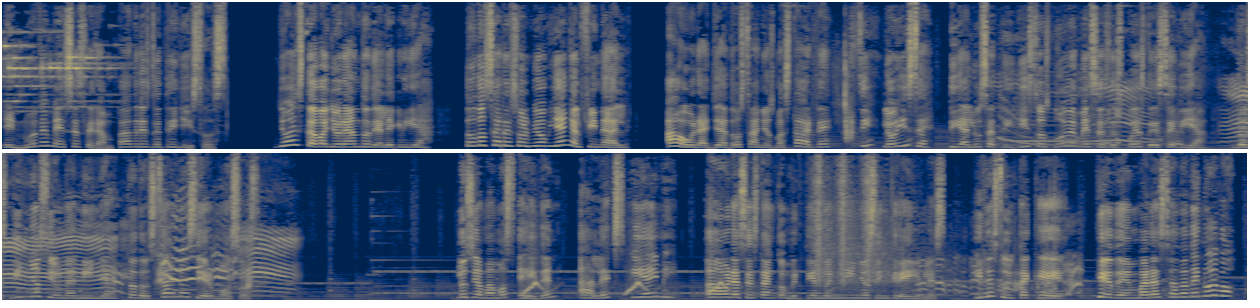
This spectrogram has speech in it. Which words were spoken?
En nueve meses serán padres de trillizos. Yo estaba llorando de alegría. Todo se resolvió bien al final. Ahora, ya dos años más tarde, sí, lo hice. Di a luz a trillizos nueve meses después de ese día. Dos niños y una niña, todos sanos y hermosos. Los llamamos Aiden, Alex y Amy. Ahora se están convirtiendo en niños increíbles. Y resulta que quedé embarazada de nuevo.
